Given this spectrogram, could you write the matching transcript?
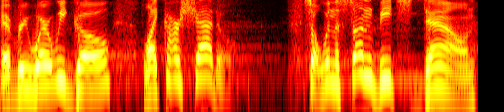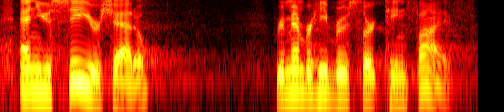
everywhere we go, like our shadow. So when the sun beats down and you see your shadow, remember Hebrews 13 5.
